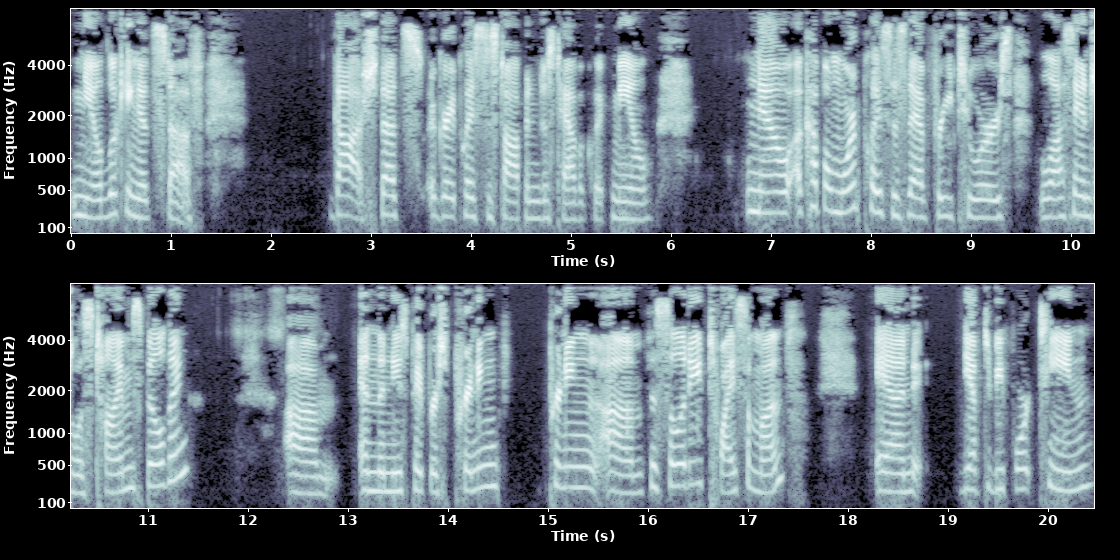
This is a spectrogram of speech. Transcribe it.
you know, looking at stuff, gosh, that's a great place to stop and just have a quick meal. Now, a couple more places that have free tours, the Los Angeles Times building, um, and the newspaper's printing, printing, um, facility twice a month. And you have to be 14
